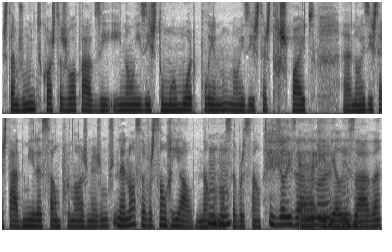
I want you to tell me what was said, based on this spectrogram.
estamos muito costas voltadas e, e não existe um amor pleno, não existe este respeito, uh, não existe esta admiração por nós mesmos, na nossa versão real, não uhum. na nossa versão idealizada. Uh, idealizada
